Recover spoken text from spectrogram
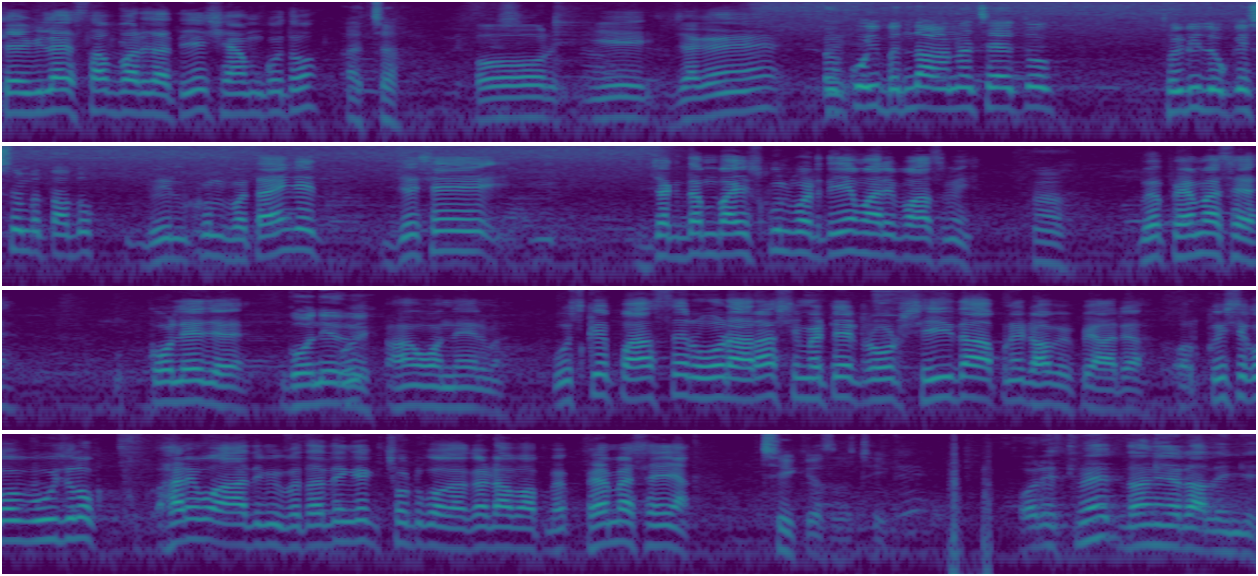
टेबलें सब भर जाती है शाम को तो। अच्छा। और ये जगह है। तो कोई बंदा आना चाहे तो थोड़ी लोकेशन बता दो। बिल्कुल बताएँगे। जैसे जगदम्बा स्कूल पढ़ती है हमारे पास में। हाँ। वो फ़ेमस है। कॉलेज है। गोनेर में। हाँ गोनेर में। उसके पास से रोड आ रहा सीमेंटेड रोड सीधा अपने ढाबे पे आ रहा। और किसी को भी पूछ लो हर वो आदमी बता देंगे कि छोटू काका का ढाबा फ़ेमस है यहाँ। ठीक है सर ठीक। है और इसमें धनिया डालेंगे।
